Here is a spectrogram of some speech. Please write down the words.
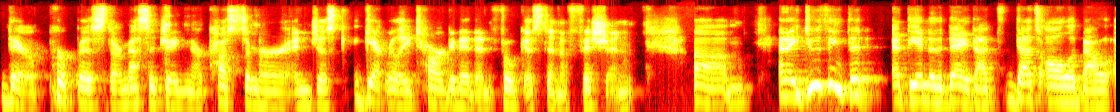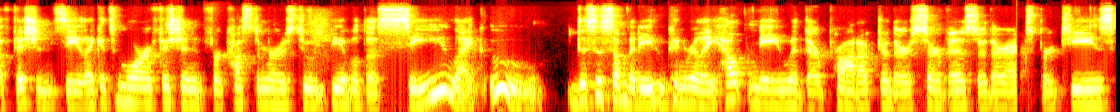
their purpose, their messaging, their customer, and just get really targeted and focused and efficient. Um, and I do think that at the end of the day, that that's all about efficiency. Like it's more efficient for customers to be able to see, like, ooh, this is somebody who can really help me with their product or their service or their expertise.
